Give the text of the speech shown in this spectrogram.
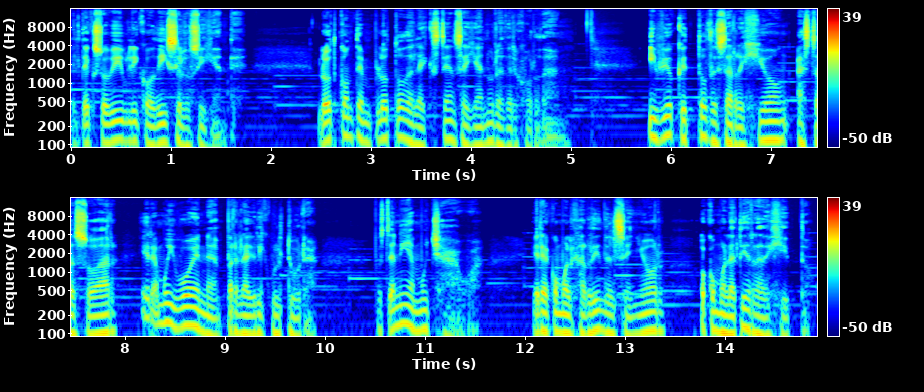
El texto bíblico dice lo siguiente. Lot contempló toda la extensa llanura del Jordán y vio que toda esa región hasta Zoar era muy buena para la agricultura, pues tenía mucha agua. Era como el jardín del Señor o como la tierra de Egipto.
